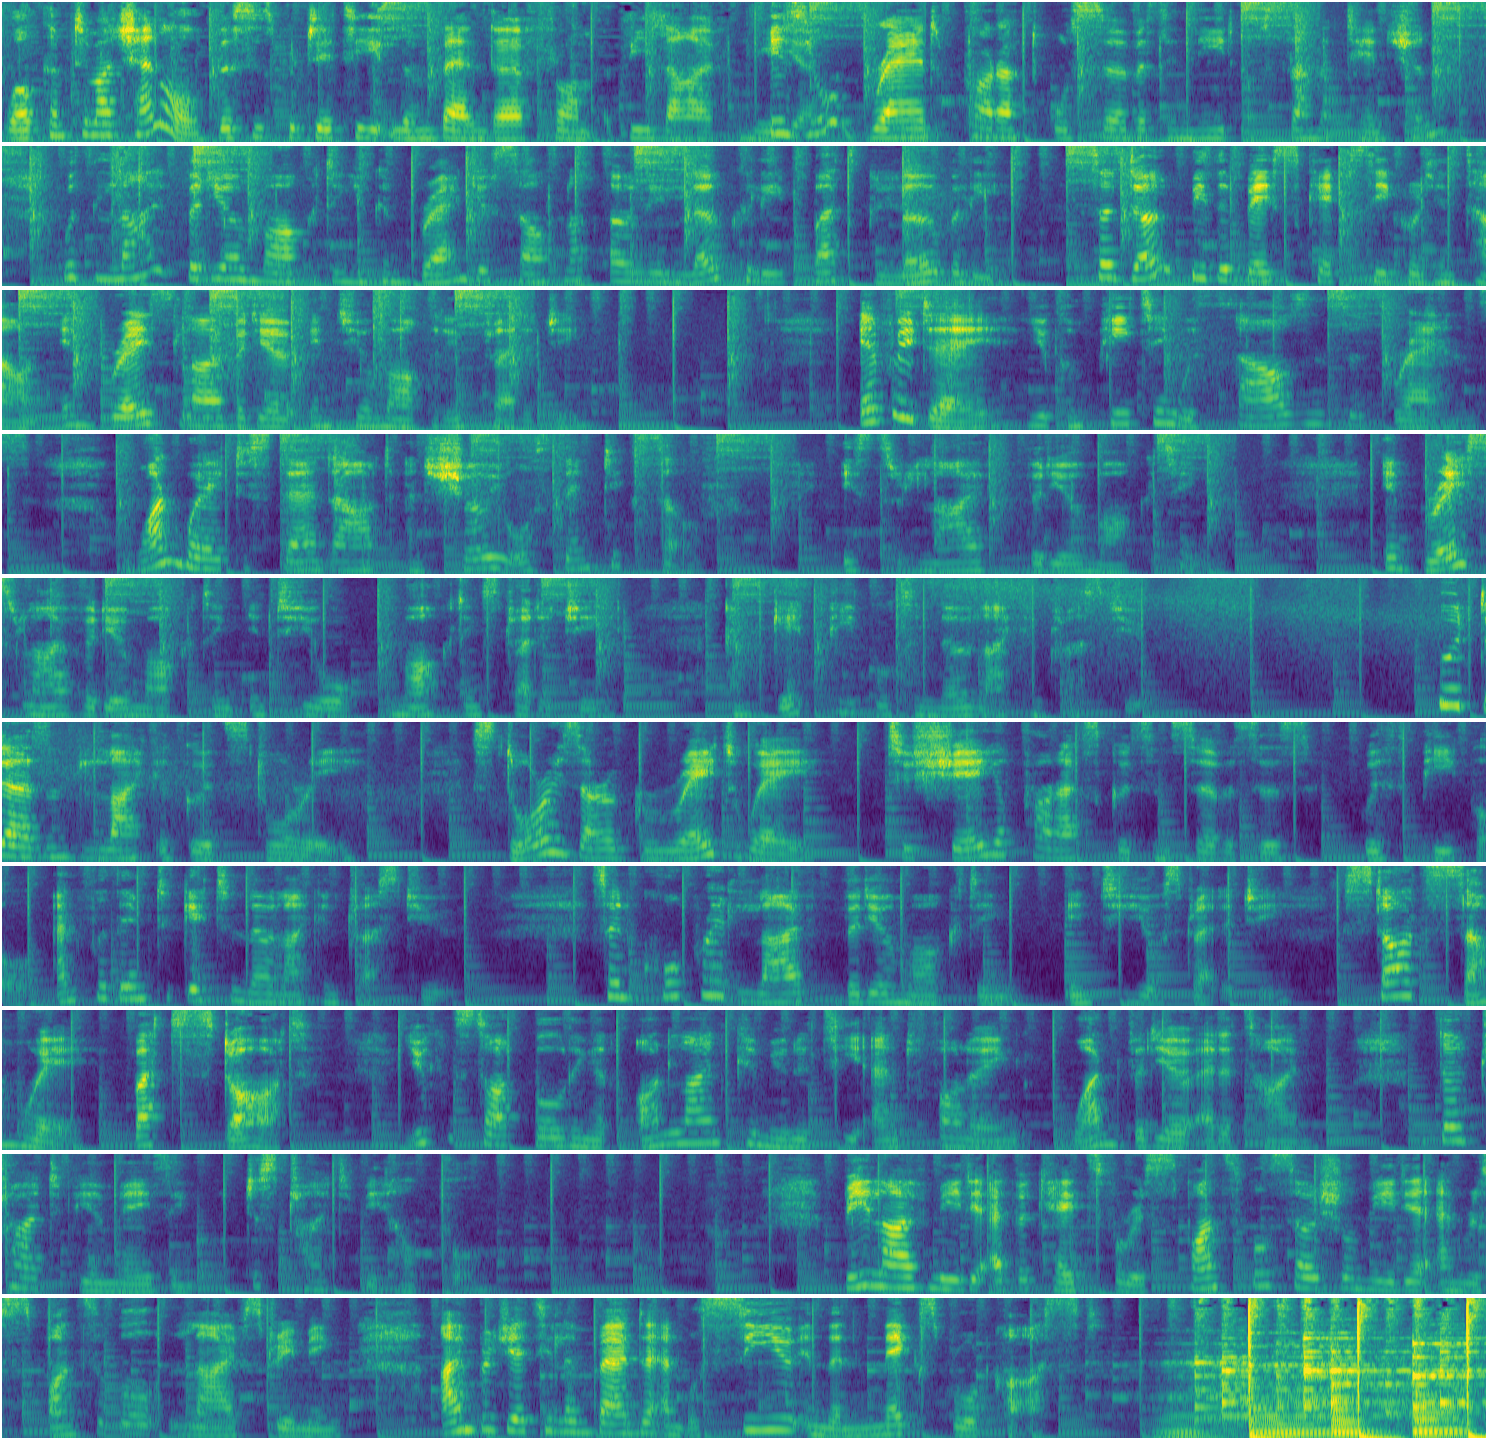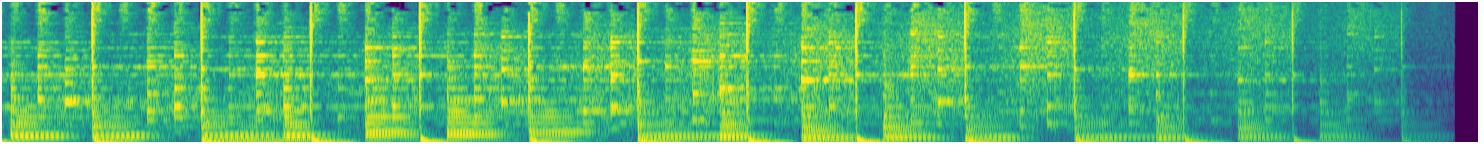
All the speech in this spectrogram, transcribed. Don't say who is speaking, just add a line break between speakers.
Welcome to my channel. This is Bridgetti Lim Banda from BLive Media. Is your brand, product, or service in need of some attention? With live video marketing, you can brand yourself not only locally but globally. So don't be the best kept secret in town. Embrace live video into your marketing strategy. Every day, you're competing with thousands of brands. One way to stand out and show your authentic self is through live video marketing. Embrace live video marketing into your marketing strategy and get people to know, like, and trust you. Who doesn't like a good story? Stories are a great way to share your products, goods, and services with people and for them to get to know, like, and trust you. So incorporate live video marketing into your strategy. Start somewhere, but start. You can start building an online community and following one video at a time. Don't try to be amazing, just try to be helpful. BLive Media advocates for responsible social media and responsible live streaming. I'm Bridgetti Lim Banda and we'll see you in the next broadcast.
